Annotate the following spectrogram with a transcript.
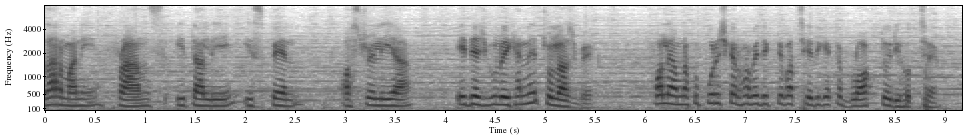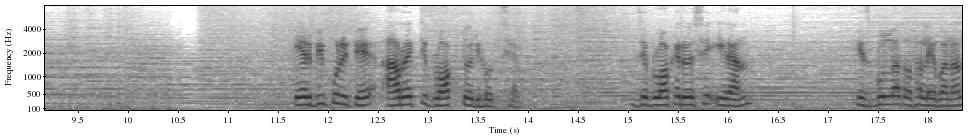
Germany, France, Italy, Spain, Australia এই দেশগুলো এখানে চলে আসবে। ফলে আমরা খুব পরিষ্কারভাবে দেখতে পাচ্ছি এদিকে একটা ব্লক তৈরি হচ্ছে। এর বিপরীতে আরও একটি ব্লক তৈরি হচ্ছে। যে ব্লকে রয়েছে ইরান, হিজবুল্লাহ তথা লেবানন,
